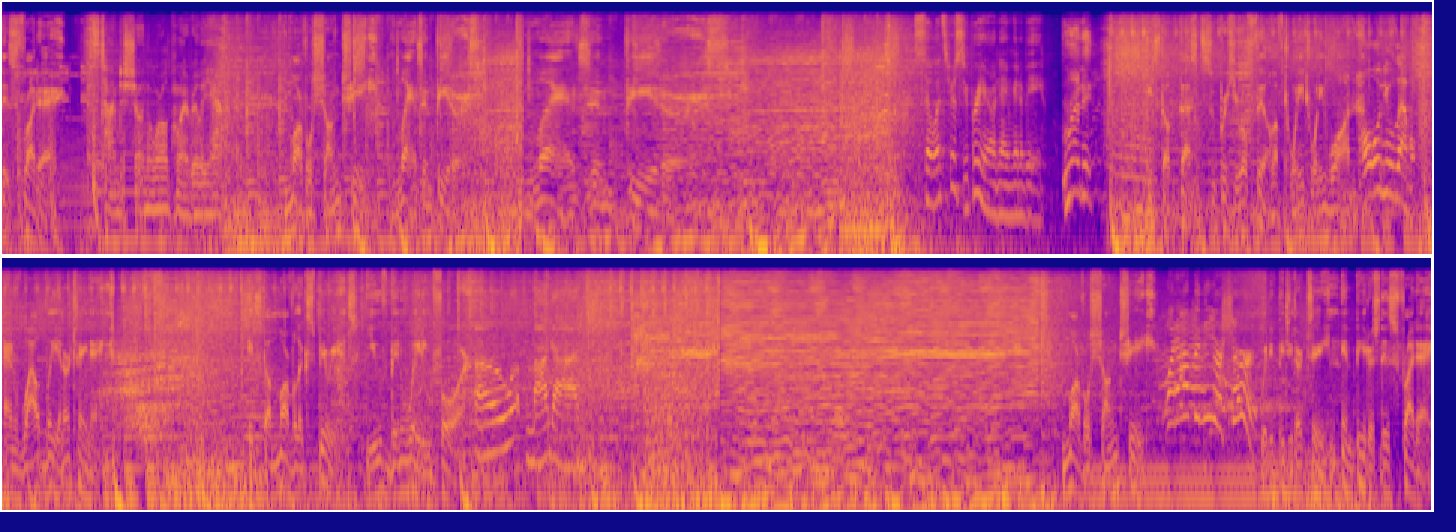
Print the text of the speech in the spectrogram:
this Friday. It's time to show the world who I really am. Marvel Shang-Chi lands in theaters. Lands in theaters. So, what's your superhero name gonna be? Run it. It's the best superhero film of 2021 Whole new level. and wildly entertaining. It's the Marvel experience you've been waiting for. Oh my god. Marvel Shang-Chi. What happened to your shirt? Rated PG-13 in theaters this Friday.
